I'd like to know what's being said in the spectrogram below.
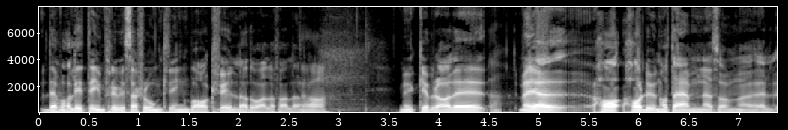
det var lite improvisation kring bakfylla då i alla fall. Ja, Mycket bra. Det, men jag, har, har du något ämne som, eller,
